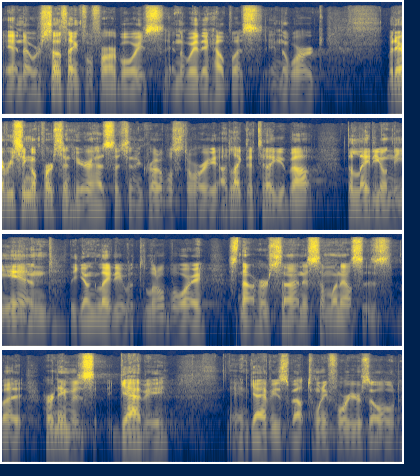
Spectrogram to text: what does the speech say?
And uh, we're so thankful for our boys and the way they help us in the work. But every single person here has such an incredible story. I'd like to tell you about the lady on the end, the young lady with the little boy. It's not her son, it's someone else's, but her name is Gabby. And Gabby's about 24 years old.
